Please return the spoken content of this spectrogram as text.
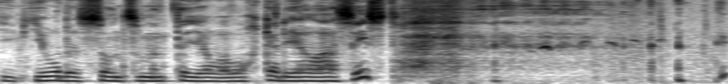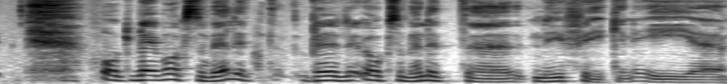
gjorde sånt som inte jag orkade göra sist. och blev också väldigt, blev också väldigt uh, nyfiken i uh,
